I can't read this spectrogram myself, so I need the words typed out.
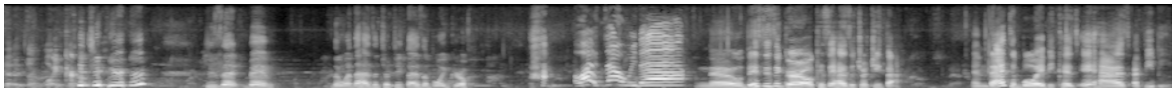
said it's a boy girl. Did you hear her? She said, babe, the one that has a chochita is a boy girl. Oh, What's that we there? No, this is a girl because it has a chochita. And that's a boy because it has a peepee.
